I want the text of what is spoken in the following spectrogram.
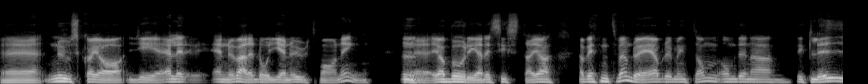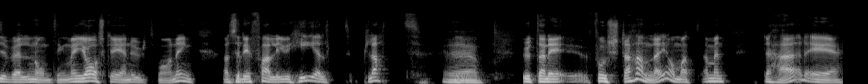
eh, nu ska jag ge, eller ännu värre då, ge en utmaning. Mm. Eh, jag börjar det sista, jag, jag vet inte vem du är, jag bryr mig inte om, om dina, ditt liv eller någonting, men jag ska ge en utmaning. Alltså det faller ju helt platt. Mm. Utan det första handlar ju om att ja, men, det här är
